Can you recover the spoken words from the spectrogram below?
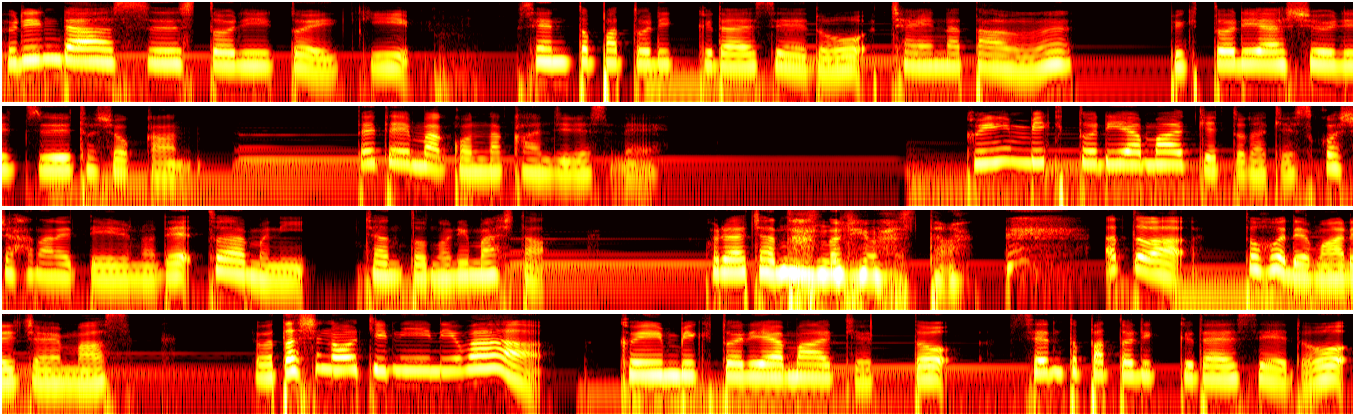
フリンダースストリート駅セントパトリック大聖堂チャイナタウンビクトリア州立図書館。だいたいまあこんな感じですね。クイーンビクトリアマーケットだけ少し離れているのでトラムにちゃんと乗りました。これはちゃんと乗りました。あとは徒歩で回れちゃいます。私のお気に入りはクイーンビクトリアマーケットセントパトリック大聖堂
